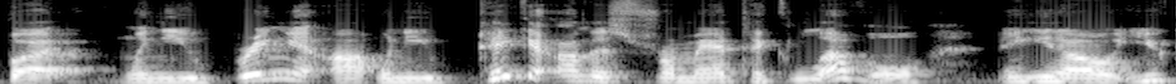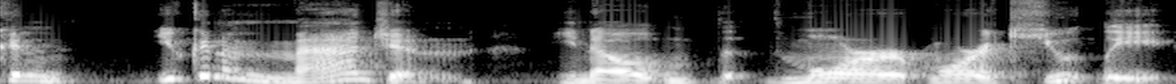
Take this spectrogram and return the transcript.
But when you bring it on, when you take it on this romantic level, you know, you can you can imagine you know more more acutely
